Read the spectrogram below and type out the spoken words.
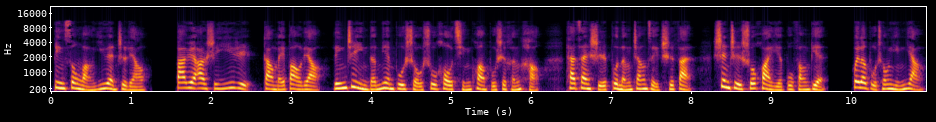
并送往医院治疗。八月二十一日，港媒爆料，林志颖的面部手术后情况不是很好，他暂时不能张嘴吃饭，甚至说话也不方便。为了补充营养，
